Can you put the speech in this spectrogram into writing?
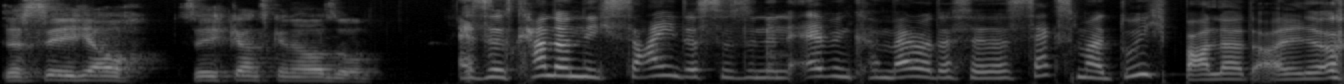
Das sehe ich auch, sehe ich ganz genauso. Also es kann doch nicht sein, dass du so einen Evan Kamara, dass er das sechsmal durchballert, Alter.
